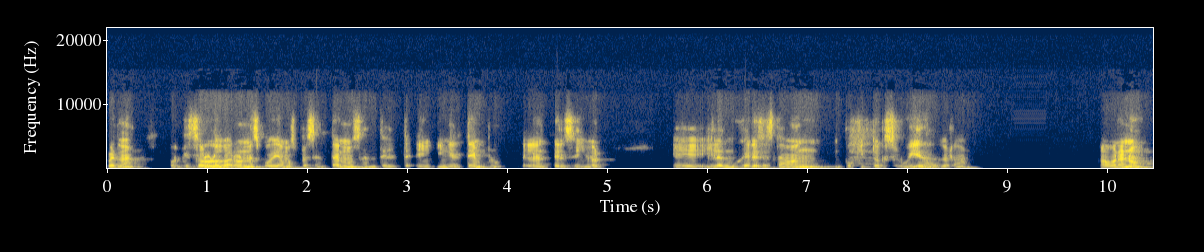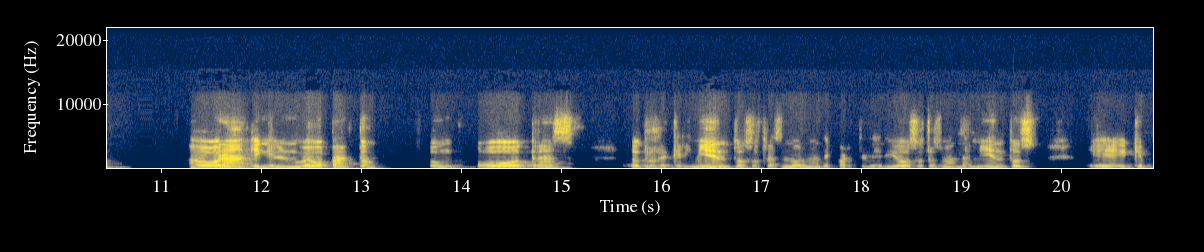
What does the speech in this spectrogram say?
¿verdad? Porque solo los varones podíamos presentarnos ante el en, el templo, delante del Señor, eh, y las mujeres estaban un poquito excluidas, ¿verdad? Ahora no. Ahora en el nuevo pacto son otras otros requerimientos, otras normas de parte de Dios, otros mandamientos eh, que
